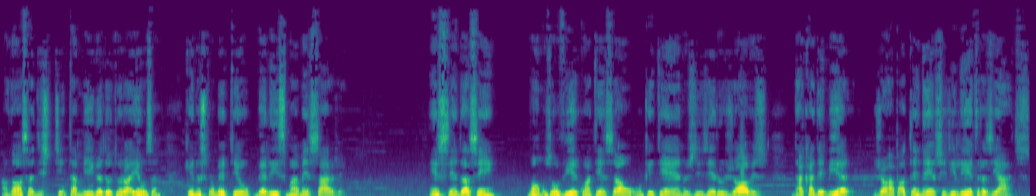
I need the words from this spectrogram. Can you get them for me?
a nossa distinta amiga doutora Elza, que nos prometeu belíssima mensagem. Em sendo assim, vamos ouvir com atenção o que tem a nos dizer os jovens da Academia joapatenense de Letras e Artes.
